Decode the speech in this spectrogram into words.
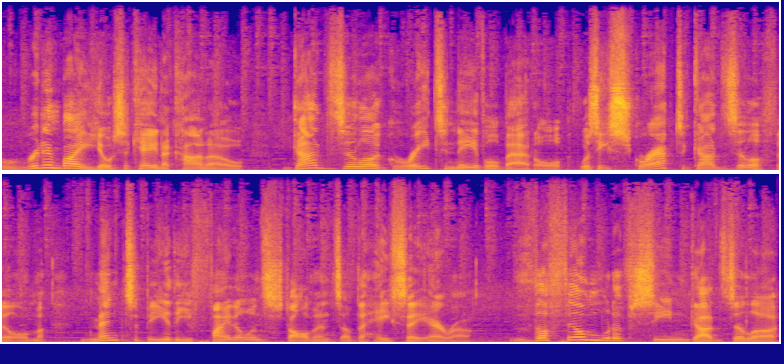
Written by Yosuke Nakano, Godzilla Great Naval Battle was a scrapped Godzilla film meant to be the final installment of the Heisei era. The film would have seen Godzilla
